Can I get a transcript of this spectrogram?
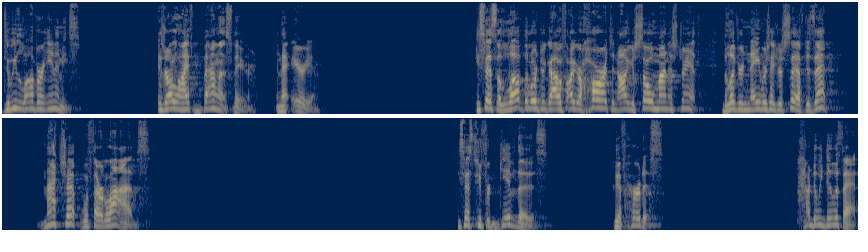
Do we love our enemies? Is our life balanced there in that area? He says to love the Lord your God with all your heart and all your soul, mind, and strength. To love your neighbors as yourself. Does that match up with our lives? He says to forgive those who have hurt us. How do we do with that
